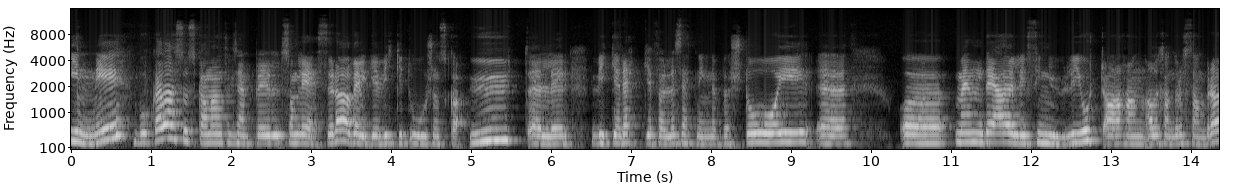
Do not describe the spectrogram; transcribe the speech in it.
Inni boka da, så skal man f.eks. som leser da, velge hvilket ord som skal ut, eller hvilken rekkefølge setningene bør stå i. Eh, og, men det er veldig finurlig gjort av han Alejandro Sambra.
